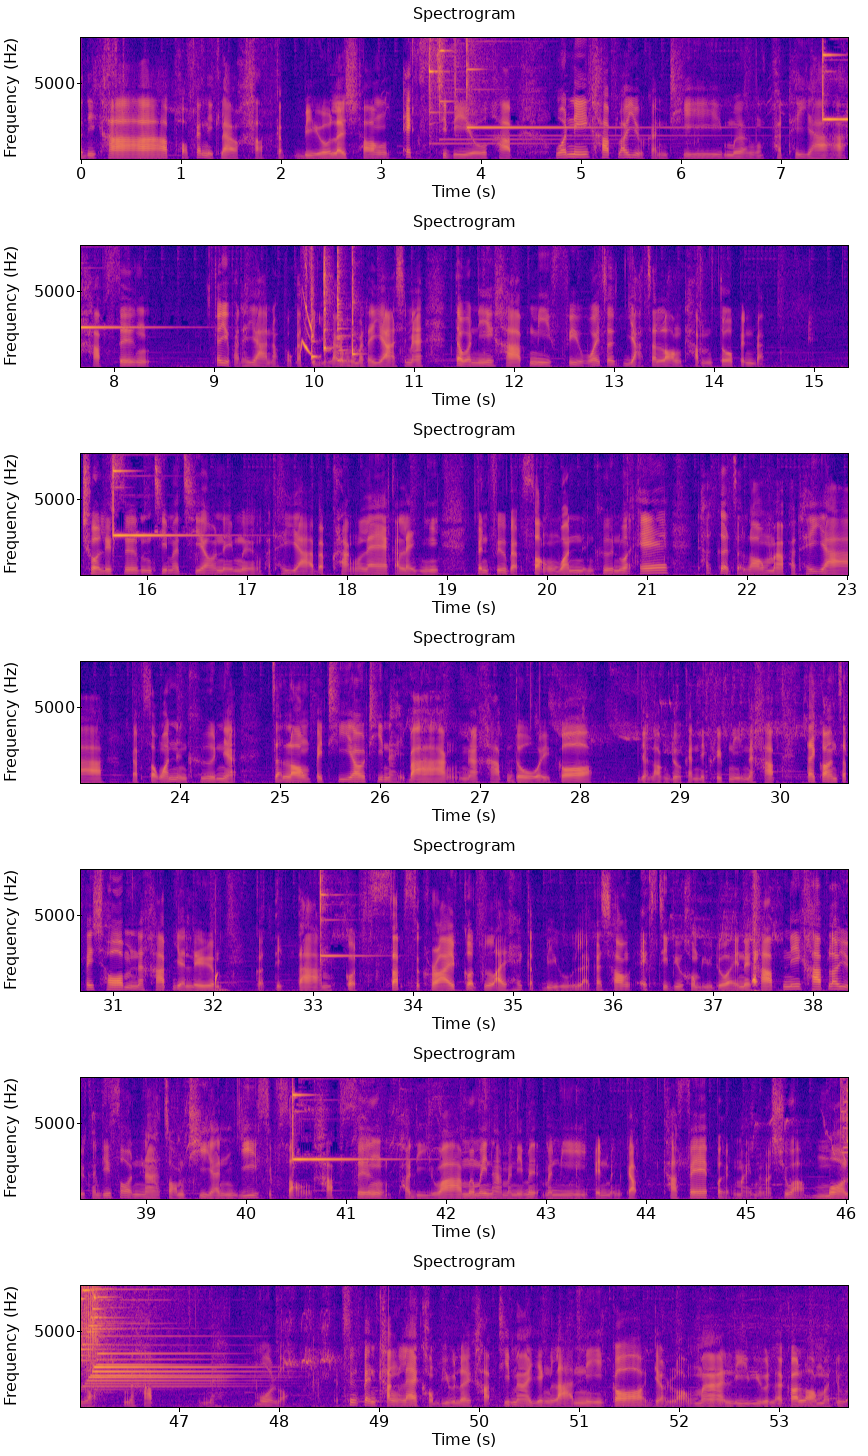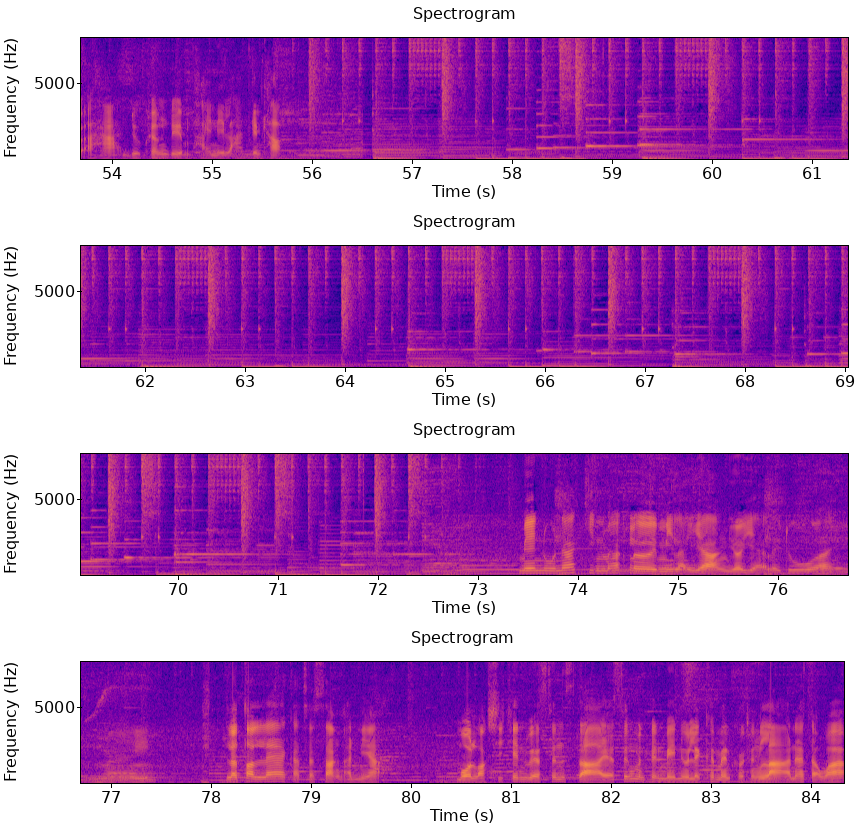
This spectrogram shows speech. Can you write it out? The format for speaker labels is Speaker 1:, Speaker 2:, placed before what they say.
Speaker 1: วัสดีครับ พบกันอีกแล้วครับกับบิวและช่อง X t b u ครับ วันนี้ครับเราอยู่กันที่เมืองพัทยาครับ ซึ่งก็อยู่พัทยาเนาะปกติอยู่แล้วก็เป็นพัทยาใช่ไหมแต่วันนี้ครับมีฟีลว่าจะอยากจะลองทำตัวเป็นแบบทัวริซึมที่มาเที่ยวในเมืองพัทยาแบบครั้งแรกอะไรอย่างนี้ เป็นฟีลแบบ 2 วันหนึ่งคืนว่าเอ๊ะถ้าเกิดจะลองมาพัทยาแบบ 2 วันหนึ่งคืนเนี่ยจะลองไปเที่ยวที่ไหนบ้างนะครับ โดยก็ เดี๋ยวลองดูกันในคลิปนี้นะครับ แต่ก่อนจะไปชมนะครับ อย่าลืมกดติดตามกด subscribe กดไลค์ให้กับบิว และก็ช่อง XT View ของบิวด้วยนะครับ นี่ครับเราอยู่กันที่โซนนาจอมเทียน 22 ครับ ซึ่งพอดีว่าเมื่อไม่นานมานี้มันมีเป็นเหมือนกับคาเฟ่เปิดใหม่มาชื่อว่าโมล็อกนะครับเห็นไหมโมล็อกซึ่งเป็นครั้งแรกของบิวเลยครับ ที่มายังร้านนี้ก็เดี๋ยวลองมารีวิว แล้วก็ลองมาดูอาหารดูเครื่องดื่มภายในร้านกันครับ เมนูน่ากินมากเลย มีหลายอย่างเยอะแยะเลยด้วยไหม แล้วตอนแรกอาจจะสั่งอันเนี้ยโมล็อกชิคเก้นเวสเทิร์นสไตล์ซึ่งมันเป็นเมนูเล c ก m เมนของทางร้านนะ แต่ว่า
